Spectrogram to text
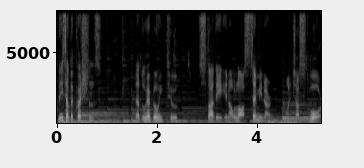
These are the questions that we are going to study in our last seminar on just war.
